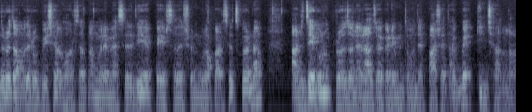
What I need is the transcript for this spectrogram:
দ্রুত আমাদের অফিসিয়াল হোয়াটসঅ্যাপ নাম্বারে মেসেজ দিয়ে পেড সাজেশনগুলো পারচেজ করে নাও। আর যে কোনো প্রয়োজনে রাজু একাডেমি তোমাদের পাশে থাকবে ইনশাআল্লাহ।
